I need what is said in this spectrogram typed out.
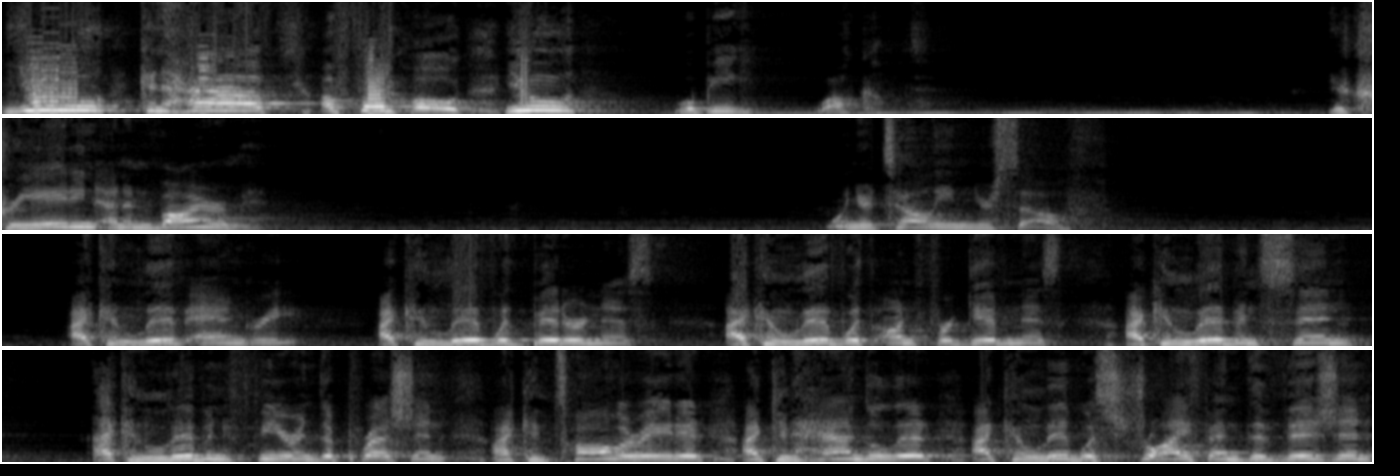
you can have a foothold. You will be welcomed. You're creating an environment when you're telling yourself, I can live angry, I can live with bitterness, I can live with unforgiveness, I can live in sin. I can live in fear and depression. I can tolerate it. I can handle it. I can live with strife and division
